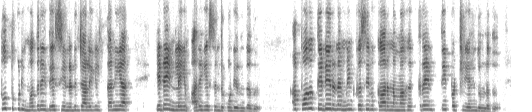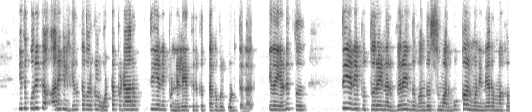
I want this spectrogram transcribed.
தூத்துக்குடி மதுரை தேசிய நெடுஞ்சாலையில் தனியார் இடைநிலையம் அருகே சென்று கொண்டிருந்தது. அப்போது திடீரென மின் கசிவு காரணமாக கிரேன் தீப்பற்றி எரிந்துள்ளது. இது குறித்து அருகில் இருந்தவர்கள் ஒட்டப்பிடாரம் தீயணைப்பு நிலையத்திற்கு தகவல் கொடுத்தனர். இதையடுத்து தீயணைப்பு துறையினர் விரைந்து வந்து சுமார் முக்கால் மணி நேரமாக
